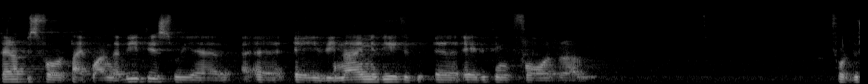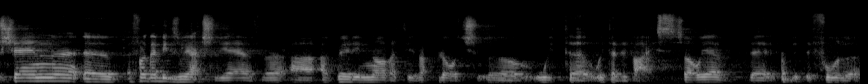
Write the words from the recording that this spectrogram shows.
therapies for type 1 diabetes. We have uh, AAV9 mediated uh, editing for um, for Duchenne, uh, for diabetes, we actually have uh, a very innovative approach uh, with uh, with a device. So we have the, the, the full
